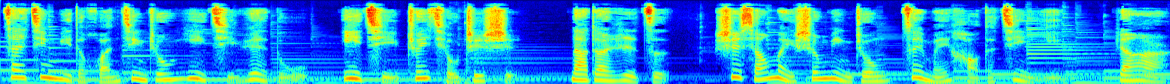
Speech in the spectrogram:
在静谧的环境中一起阅读，一起追求知识。那段日子是小美生命中最美好的记忆。然而，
